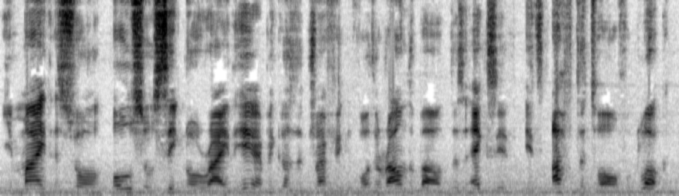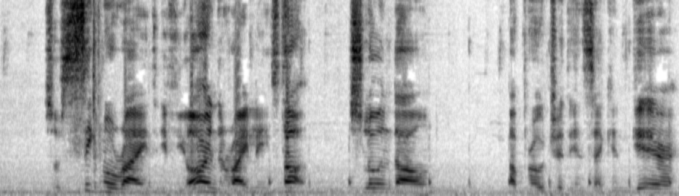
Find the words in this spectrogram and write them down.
you might as well also signal right here because the traffic for the roundabout, this exit, it's after 12 o'clock. So signal right if you are in the right lane. Start slowing down, approach it in second gear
